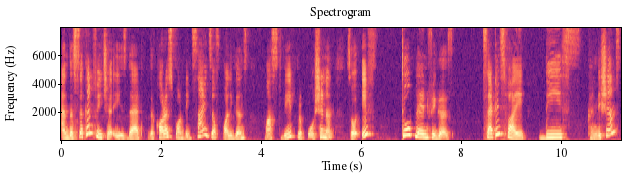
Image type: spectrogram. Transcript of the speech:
And the second feature is that the corresponding sides of polygons must be proportional. So if two plane figures satisfy these conditions,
